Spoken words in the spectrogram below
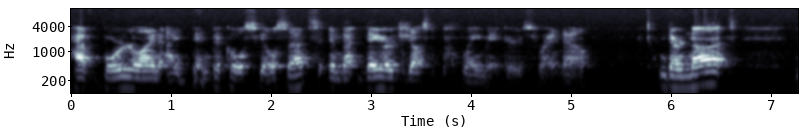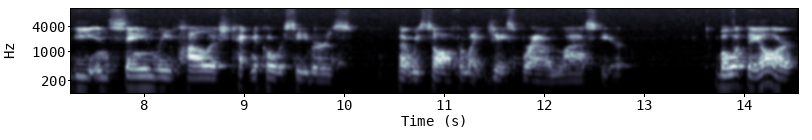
have borderline identical skill sets in that they are just playmakers right now. They're not the insanely polished technical receivers that we saw from like Jayce Brown last year. But what they are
